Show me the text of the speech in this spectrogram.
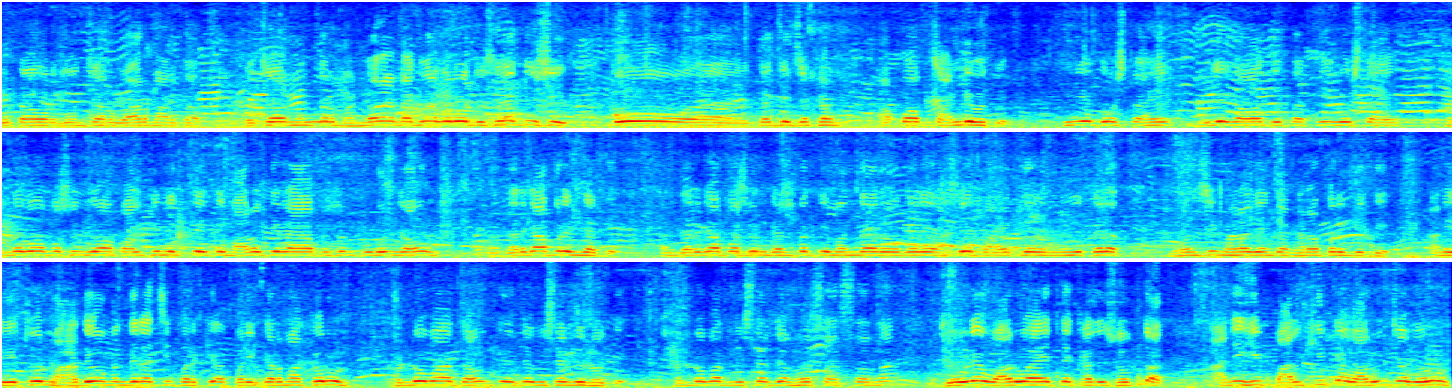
पोटावर दोन चार वार मारतात. त्याच्यावर नंतर भंडारा टाकल्याबरोबर दुसऱ्याच दिवशी तो त्याची जखम आपोआप चांगली होते. ही एक गोष्ट आहे. मुली गावात येतात ती गोष्ट आहे. खंडोबापासून जेव्हा पालखी निघते ती मारुती रायापासून पुढून जाऊन दर्गापर्यंत जाते. आणि दर्गापासून गणपती मंदिर वगैरे असे पायातले म्हणजे करत मोहनसिंग महाराज यांच्या घरापर्यंत येते. आणि इथून महादेव मंदिराची परिक परिक्रमा करून खंडोबात जाऊन त्याचं विसर्जन होते. खंडोबात विसर्जन होत असताना जेवढे वारू आहेत ते खाली झोपतात. आणि ही पालखी त्या वारूंच्या वरून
